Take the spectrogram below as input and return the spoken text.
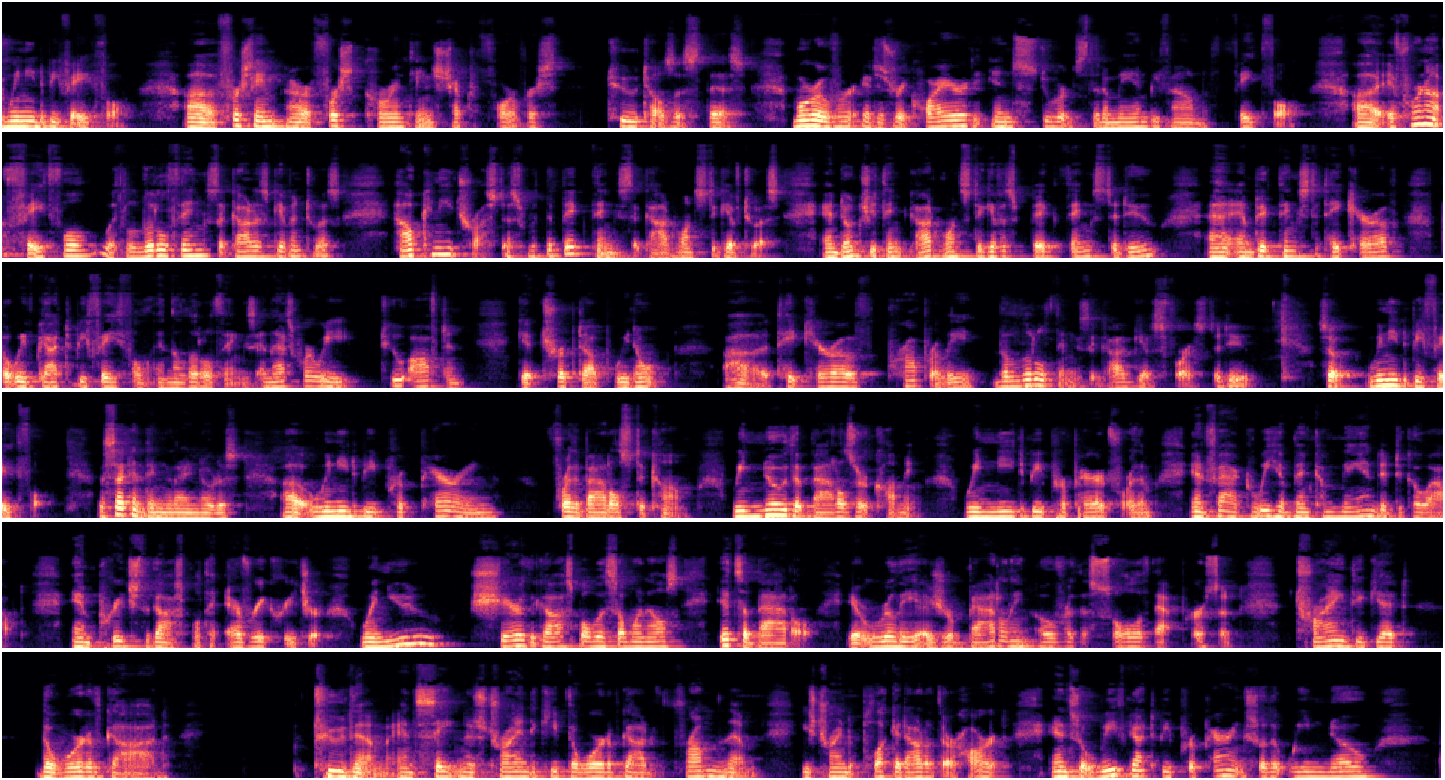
we need to be faithful. Uh, first, or First Corinthians chapter four, verse two tells us this. Moreover, it is required in stewards that a man be found faithful. Uh, if we're not faithful with little things that God has given to us, how can He trust us with the big things that God wants to give to us? And don't you think God wants to give us big things to do and, and big things to take care of? But we've got to be faithful in the little things. And that's where we too often get tripped up. We don't uh, take care of properly the little things that God gives for us to do. So we need to be faithful. The second thing that I notice, uh, we need to be preparing for the battles to come. We know that battles are coming. We need to be prepared for them. In fact, we have been commanded to go out and preach the gospel to every creature. When you share the gospel with someone else, it's a battle. It really is. You're battling over the soul of that person, trying to get the word of God to them, and Satan is trying to keep the word of God from them. He's trying to pluck it out of their heart. And so we've got to be preparing so that we know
